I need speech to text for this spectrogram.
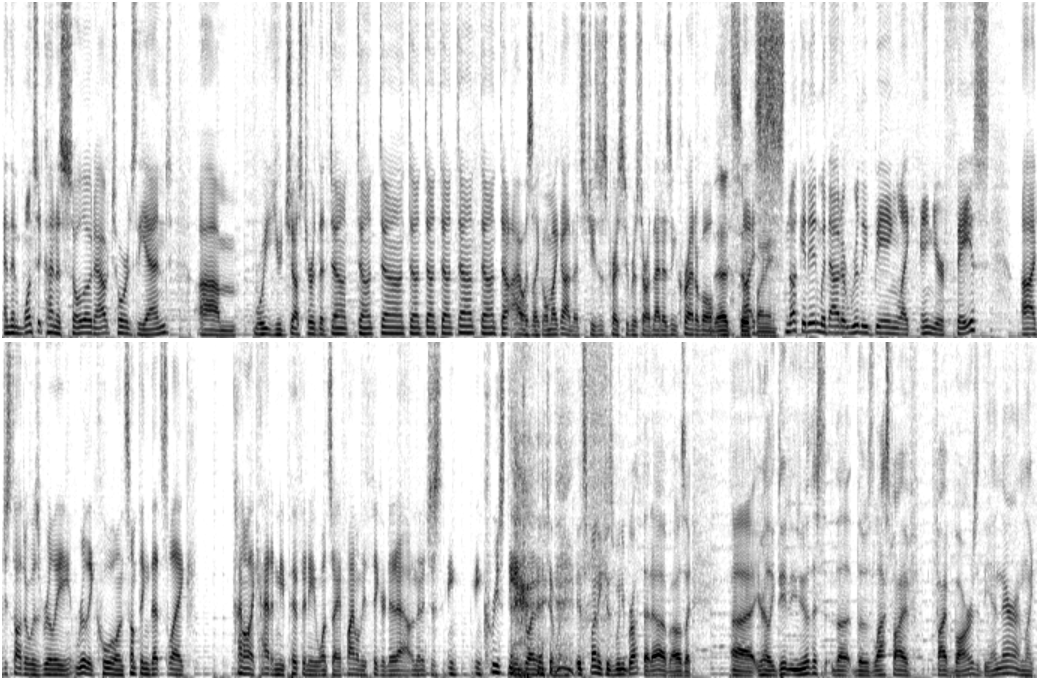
and then once it kind of soloed out towards the end, um, where you just heard the dun dun dun dun dun dun dun dun dun, I was like, oh my god, that's Jesus Christ Superstar. That is incredible. That's so I funny. snuck it in without it really being like in your face. Uh, I just thought it was really, really cool and something that's like kind of like had an epiphany once I finally figured it out, and then it just in- increased the enjoyment to me. It's funny because when you brought that up, I was like, uh, "You're like, did you know this? The those last five five bars at the end there?" I'm like,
